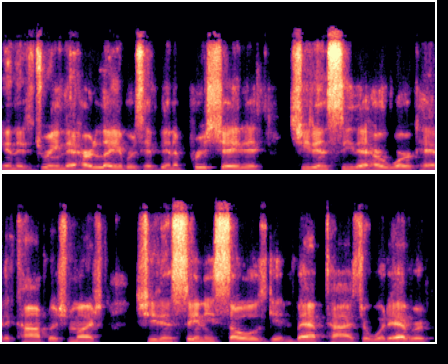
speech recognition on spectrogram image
in this dream that her labors had been appreciated she didn't see that her work had accomplished much. She didn't see any souls getting baptized or whatever.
